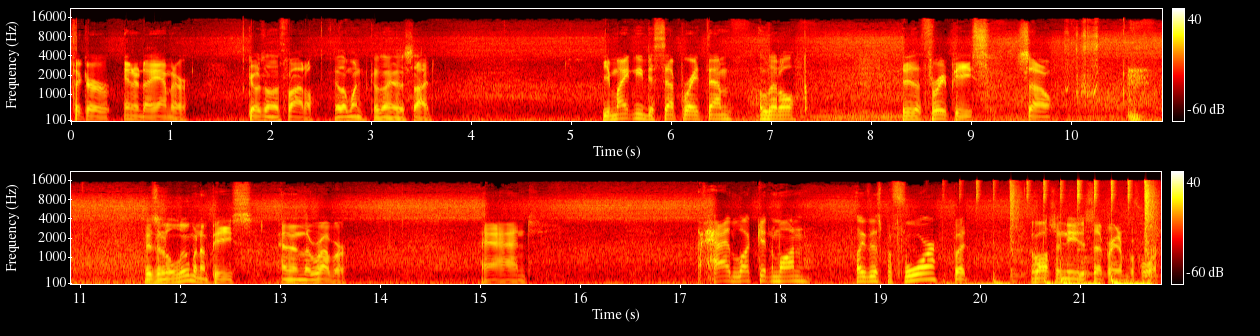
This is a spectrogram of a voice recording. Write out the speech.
thicker inner diameter, goes on the throttle. The other one goes on the other side. You might need to separate them a little. There's a three piece, so there's an aluminum piece and then the rubber. And I've had luck getting them on like this before, but I've also needed to separate them before.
